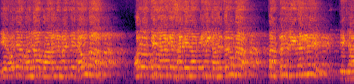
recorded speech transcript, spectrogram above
ਜੇ ਹੋ ਜਾ ਬੰਦਾ ਪਾਰਲੀਮੈਂਟ ਤੇ ਜਾਊਗਾ ਔਰ ਉੱਥੇ ਜਾ ਕੇ ਸਾਡੇ ਇਲਾਕੇ ਦੀ ਗੱਲ ਕਰੂਗਾ ਧਾਕੜ ਲੀਡਰ ਨੇ ਤੇ ਜਾ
